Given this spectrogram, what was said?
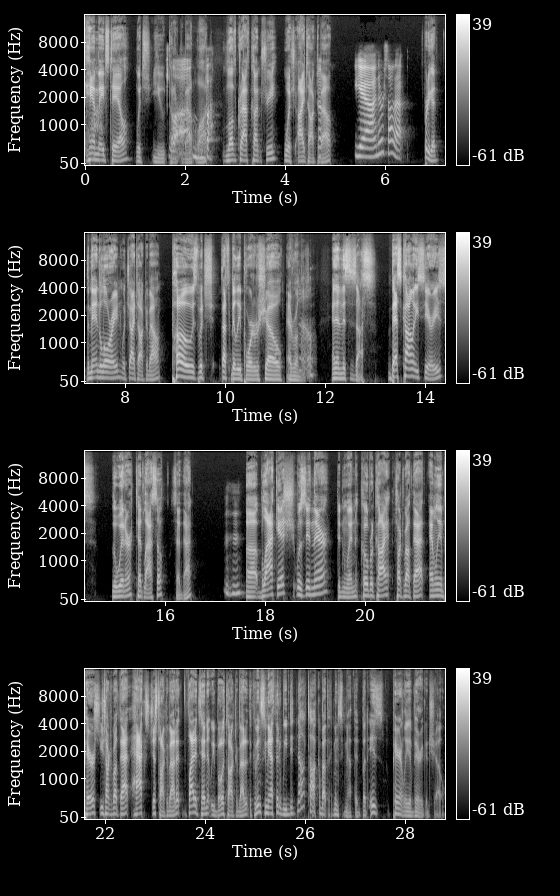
Handmaid's Tale, which you talked about a lot. Lovecraft Country, which I talked about. Yeah, I never saw that. Pretty good. The Mandalorian, which I talked about. Pose, which that's Billy Porter's show. Everyone knows. No. And then This Is Us. Best comedy series. The winner, Ted Lasso, said that. hmm Uh, Blackish was in there, didn't win. Cobra Kai, talked about that. Emily in Paris, you talked about that. Hacks, just talked about it. Flight Attendant, we both talked about it. The Kominsky Method, we did not talk about the Kominsky Method, but is apparently a very good show.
